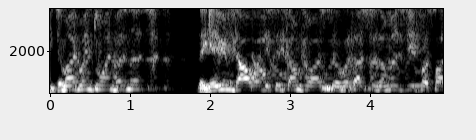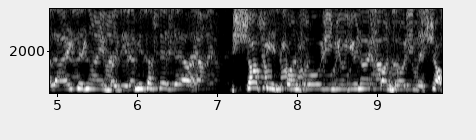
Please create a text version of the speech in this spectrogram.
Jamaat went to one business. They gave him dawah. They said, come for us, uh, with us to the masjid for salah. He said, no, I'm busy. The Misaf said, the shop is controlling you. You're not controlling the shop.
